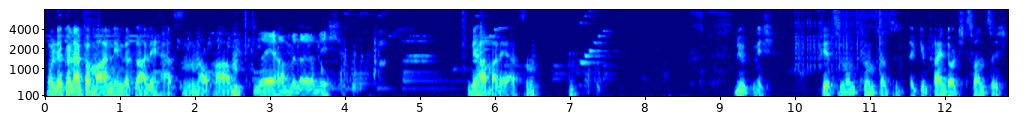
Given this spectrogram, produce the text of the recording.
Und wir können einfach mal annehmen, dass wir alle Herzen auch haben. Nee, haben wir leider nicht. Wir haben alle Herzen. Lügt nicht. 14 und 5, das ergibt eindeutig 20.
